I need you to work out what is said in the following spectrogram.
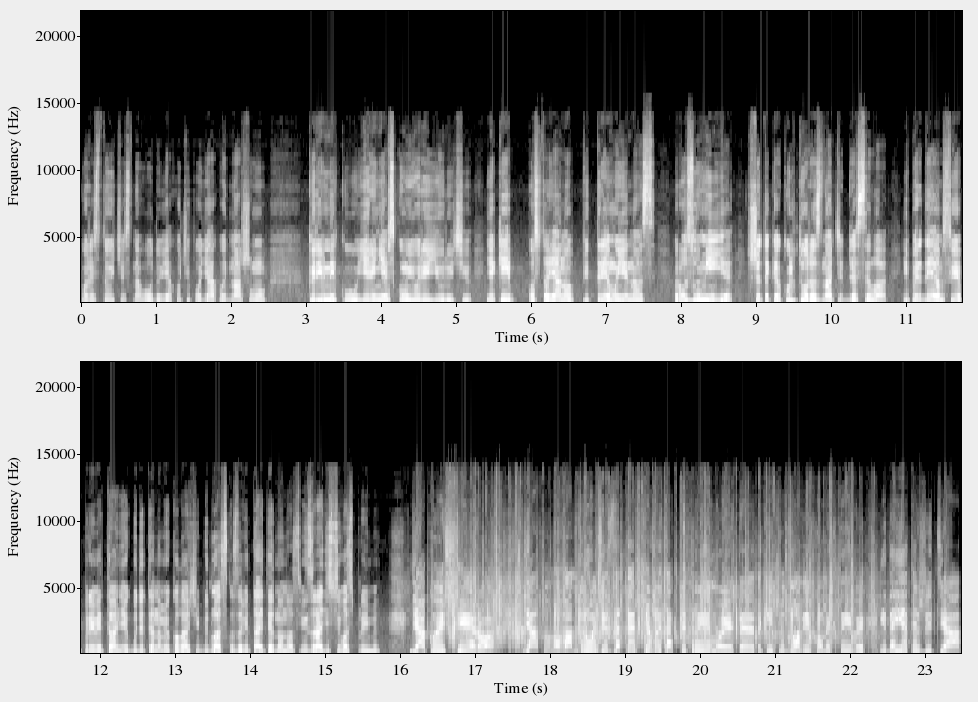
користуючись нагодою, я хочу подякувати нашому керівнику Єрінєвському Юрію Юрійовичу, який постійно підтримує нас, розуміє, що таке культура значить для села. І передає вам своє привітання. Як будете на Миколаївичі, будь ласка, завітайте до нас. Він з радістю вас прийме. Дякую щиро. Дякуємо вам, друзі, за те, що ви так підтримуєте такі чудові колективи і даєте життя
